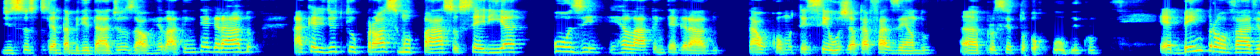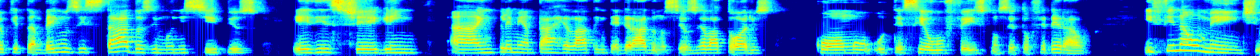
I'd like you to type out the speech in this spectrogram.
de sustentabilidade usar o relato integrado, acredito que o próximo passo seria use relato integrado, tal como o TCU já está fazendo uh, para o setor público. É bem provável que também os estados e municípios eles cheguem a implementar relato integrado nos seus relatórios, como o TCU fez com o setor federal. E, finalmente,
